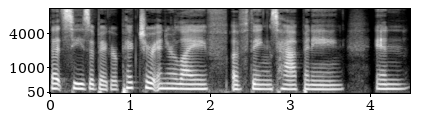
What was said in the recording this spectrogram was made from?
that sees a bigger picture in your life of things happening in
